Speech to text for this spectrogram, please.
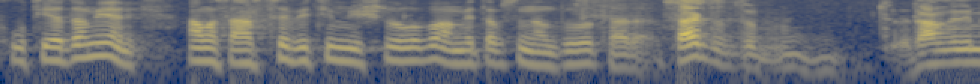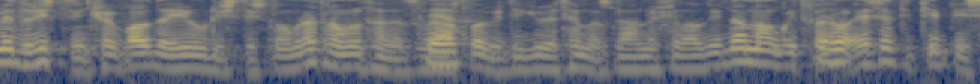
ხუთი ადამიანი, ამას არსებითი მნიშვნელობა ამ ეტაპზე ნამდვილად არ არის. საერთოდ რამდენიმე დღის წინ ჩვენ ყავდა იურისტის ნომრად, რომელთანაც გაახლობით იგივე თემას განვიხილავდი და მან გითხრა, რომ ესეთი ტიპის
